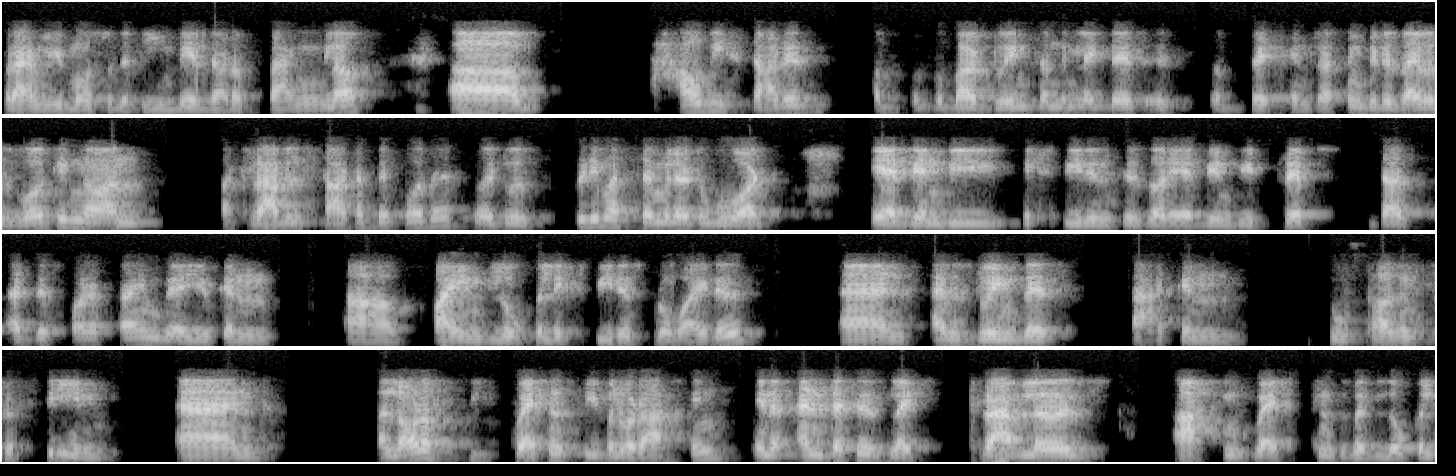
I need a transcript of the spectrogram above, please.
primarily most of the team based out of Bangalore. Um, how we started about doing something like this is a bit interesting because I was working on a travel startup before this, so it was pretty much similar to what Airbnb experiences or Airbnb trips does at this point of time, where you can uh, find local experience providers. And I was doing this back in 2015, and a lot of questions people were asking, you know, and this is like travelers asking questions with local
